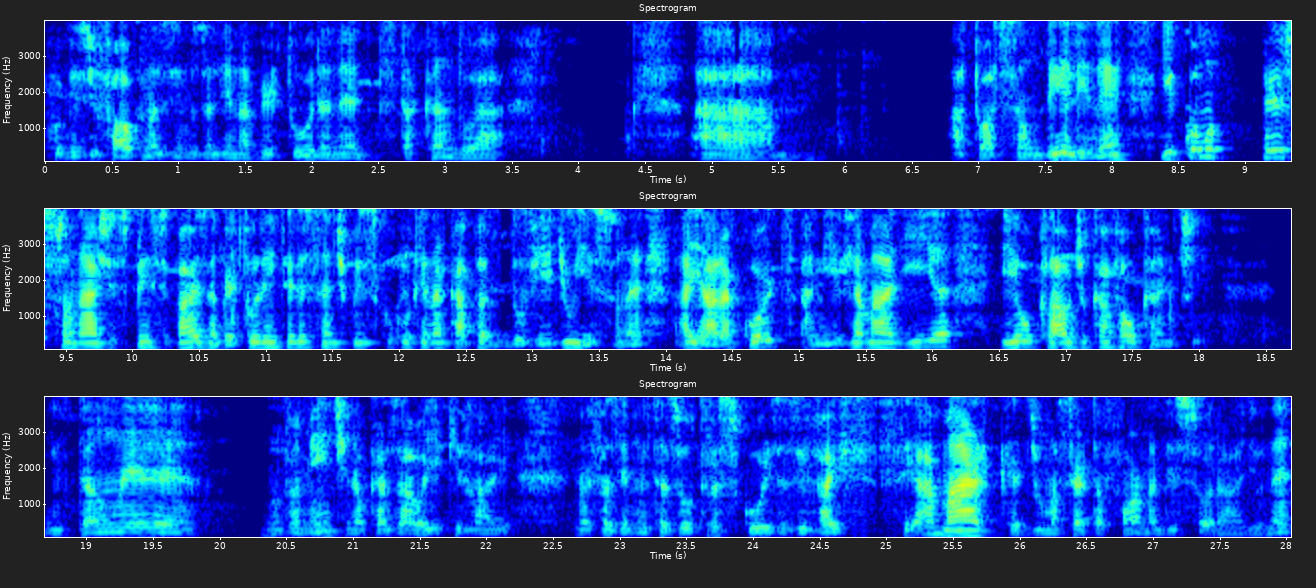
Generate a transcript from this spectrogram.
Rubens de Falco, nós vimos ali na abertura, né, destacando a, a, atuação dele, né? E como personagens principais na abertura é interessante, por isso que eu coloquei na capa do vídeo isso, né? A Yara Cortes, a Nívia Maria e o Cláudio Cavalcante. Então é novamente né, o casal aí que vai vai fazer muitas outras coisas e vai ser a marca de uma certa forma desse horário, né?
